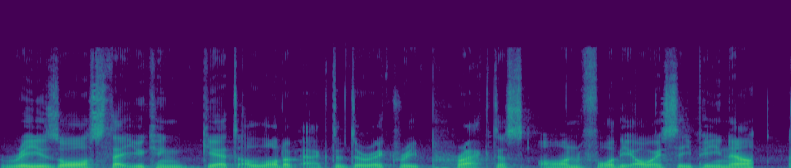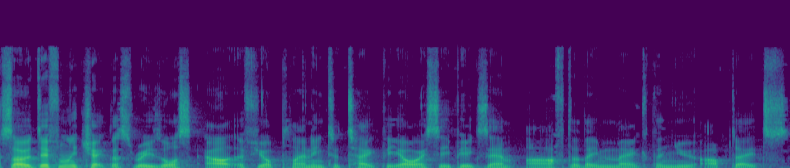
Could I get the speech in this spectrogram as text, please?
resource that you can get a lot of Active Directory practice on for the OSCP now. So definitely check this resource out if you're planning to take the OSCP exam after they make the new updates.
